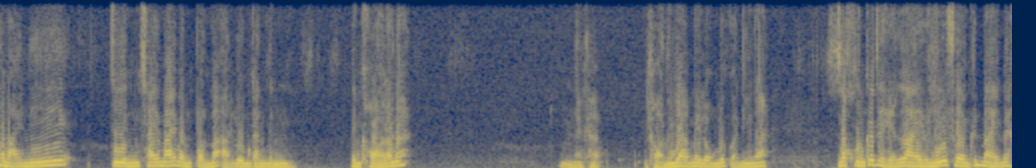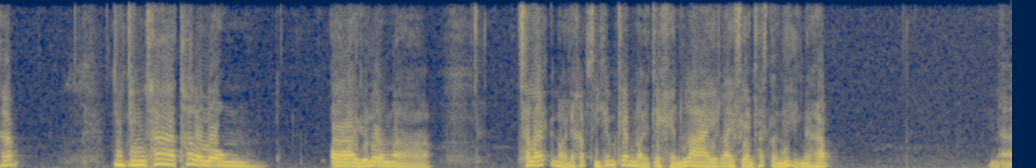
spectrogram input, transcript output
สมัยนี้จีนใช้ไม้บ่นปนมาอัดรวมกันเป็นเป็นคอแล้วนะนะครับ ขออนุญาตไม่ลงลึกกว่านี้นะ แล้วคุณก็จะเห็นลายริ้วเฟรมขึ้นมาเห็นไหมครับ จริงๆ ถ้าถ้าเราลงออยหรือลงอ่าสลักหน่อยนะครับ สีเข้มๆหน่อยจะเห็นลายลายเฟรมชัดกว่านี้อีกนะครับนะ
